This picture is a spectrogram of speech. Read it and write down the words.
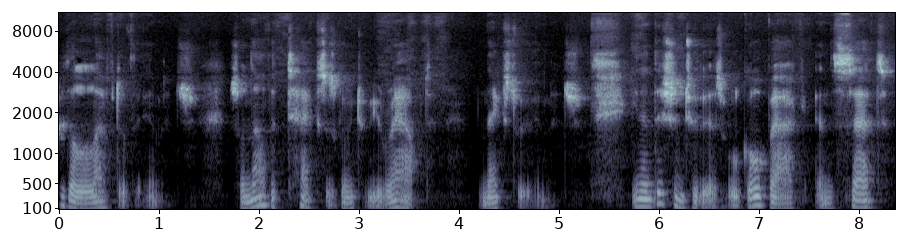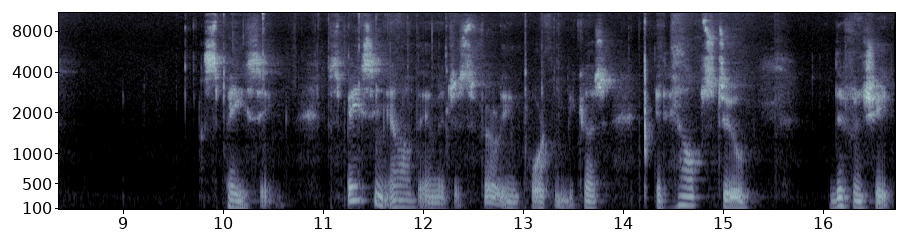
to the left of the image. So now the text is going to be wrapped next to the image. In addition to this, we'll go back and set spacing. Spacing around the image is fairly important because it helps to differentiate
